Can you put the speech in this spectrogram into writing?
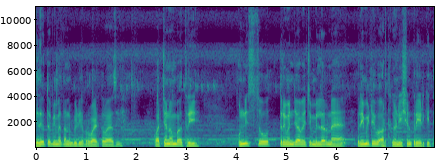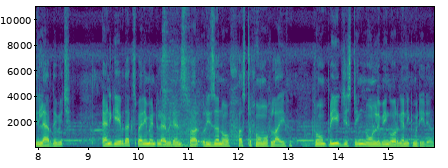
ਇਹਦੇ ਉੱਤੇ ਵੀ ਮੈਂ ਤੁਹਾਨੂੰ ਵੀਡੀਓ ਪ੍ਰੋਵਾਈਡ ਕਰਵਾਇਆ ਸੀ। ਕੁਐਸਚਨ ਨੰਬਰ 3 1953 ਵਿੱਚ ਮਿਲਰ ਨੇ ਪ੍ਰਿਮਿਟਿਵ ਅਰਥ ਕੰਡੀਸ਼ਨ ਕ੍ਰੀਏਟ ਕੀਤੀ ਲੈਬ ਦੇ ਵਿੱਚ and gave the experimental evidence for origin of first form of life from pre existing non living organic material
